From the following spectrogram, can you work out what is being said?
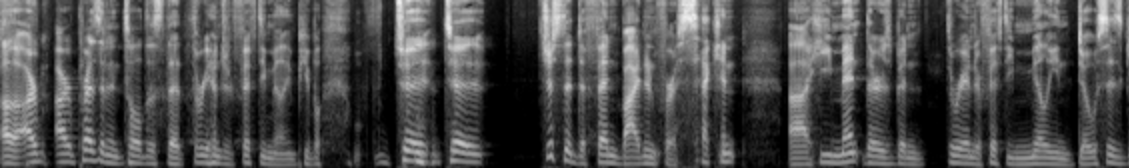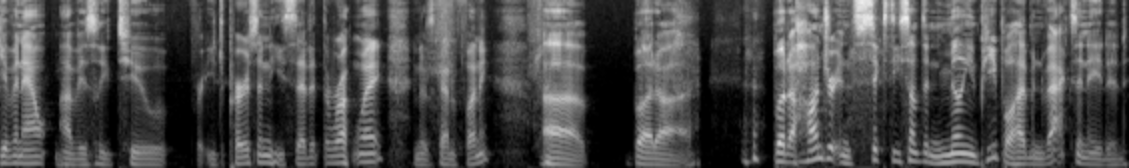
uh, our our president told us that 350 million people to to just to defend Biden for a second. Uh, he meant there's been 350 million doses given out, obviously two for each person. He said it the wrong way, and it was kind of funny. Uh, but uh, but 160 something million people have been vaccinated,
